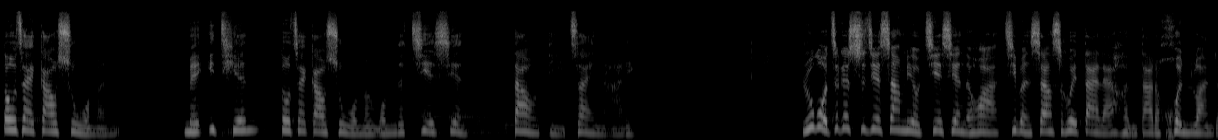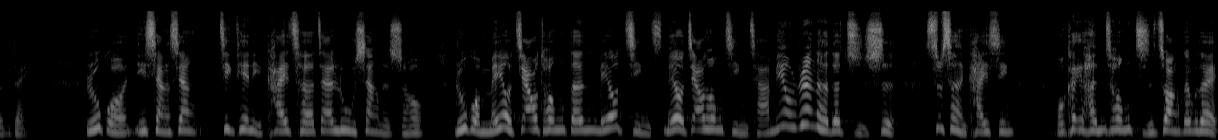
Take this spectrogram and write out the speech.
都在告诉我们，每一天都在告诉我们，我们的界限到底在哪里？如果这个世界上没有界限的话，基本上是会带来很大的混乱，对不对？如果你想象今天你开车在路上的时候，如果没有交通灯、没有警、没有交通警察、没有任何的指示，是不是很开心？我可以横冲直撞，对不对？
